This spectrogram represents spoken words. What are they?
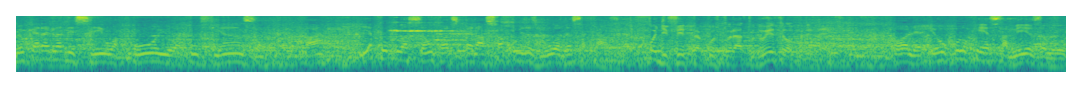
Eu quero agradecer o apoio, a confiança, tá? E a população pode esperar só coisas boas dessa casa. Foi difícil para costurar tudo isso, presidente? Olha, eu coloquei essa mesa, Lobo,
